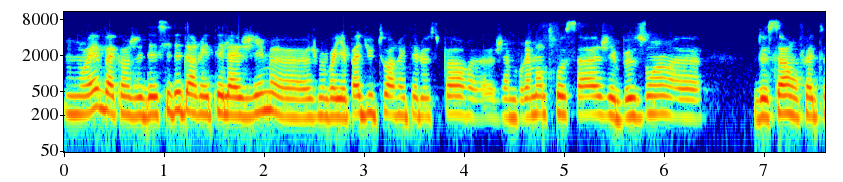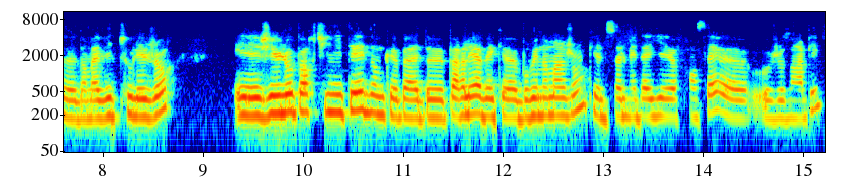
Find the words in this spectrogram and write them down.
Ouais, bah quand j'ai décidé d'arrêter la gym, euh, je me voyais pas du tout arrêter le sport. Euh, j'aime vraiment trop ça. J'ai besoin euh, de ça en fait dans ma vie de tous les jours. Et j'ai eu l'opportunité donc bah, de parler avec Bruno Minjon, qui est le seul médaillé français aux Jeux Olympiques,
